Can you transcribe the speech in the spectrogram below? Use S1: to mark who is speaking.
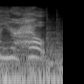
S1: all your help.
